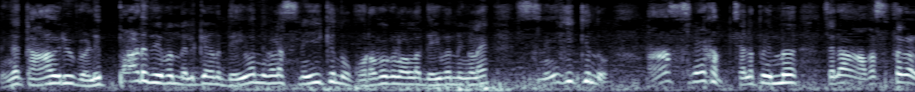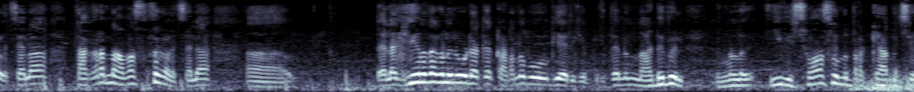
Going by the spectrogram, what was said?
നിങ്ങൾക്ക് ആ ഒരു വെളിപ്പാട് ദൈവം നൽകുകയാണ്. ദൈവം നിങ്ങളെ സ്നേഹിക്കുന്നു. കുറവുകളുള്ള ദൈവം നിങ്ങളെ സ്നേഹിക്കുന്നു. ആ സ്നേഹം ചിലപ്പോൾ ഇന്ന് ചില അവസ്ഥകൾ ചില തകർന്ന അവസ്ഥകൾ ചില ബലഹീനതകളിലൂടെയൊക്കെ കടന്നു പോവുകയായിരിക്കും. ഇതിന് നടുവിൽ നിങ്ങൾ ഈ വിശ്വാസം ഒന്ന് പ്രഖ്യാപിച്ച്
